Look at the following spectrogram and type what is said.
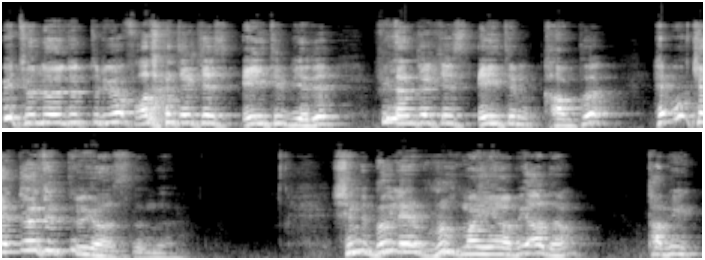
bir türlü öldürttürüyor falanca kez eğitim yeri, filanca kez eğitim kampı. Hep o kendi öldürttürüyor aslında. Şimdi böyle ruh manyağı bir adam tabii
